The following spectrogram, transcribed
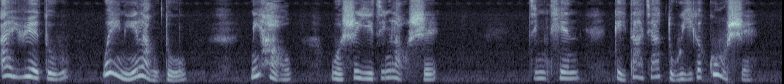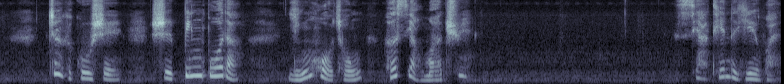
爱阅读，为你朗读。你好，我是易经老师。今天给大家读一个故事。这个故事是冰波的萤火虫和小麻雀。夏天的夜晚，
